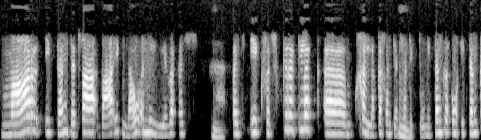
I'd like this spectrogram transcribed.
maar ek dink dit waar waar ek nou in my lewe is Hmm. is ek verskriklik ehm um, gelukkig in dit wat hmm. ek doen. Ek dink ek dink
